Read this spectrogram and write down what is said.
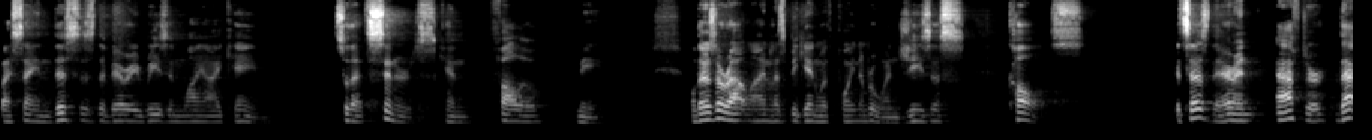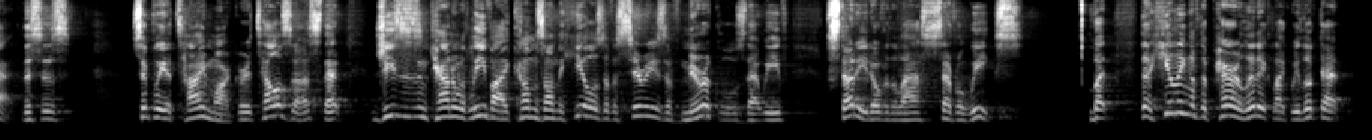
by saying, This is the very reason why I came so that sinners can follow me. Well, there's our outline. Let's begin with point number one Jesus calls. It says there, and after that, this is simply a time marker. It tells us that Jesus' encounter with Levi comes on the heels of a series of miracles that we've studied over the last several weeks. But the healing of the paralytic, like we looked at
